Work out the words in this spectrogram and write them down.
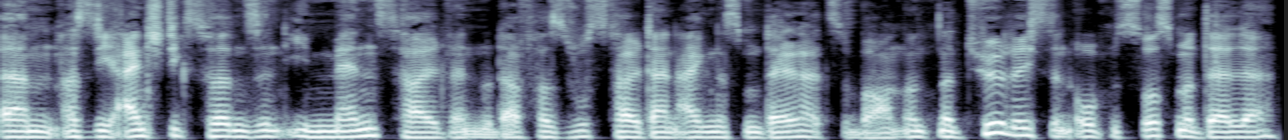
ähm, also die Einstiegshürden sind immens halt, wenn du da versuchst halt dein eigenes Modell halt zu bauen. Und natürlich sind Open Source Modelle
